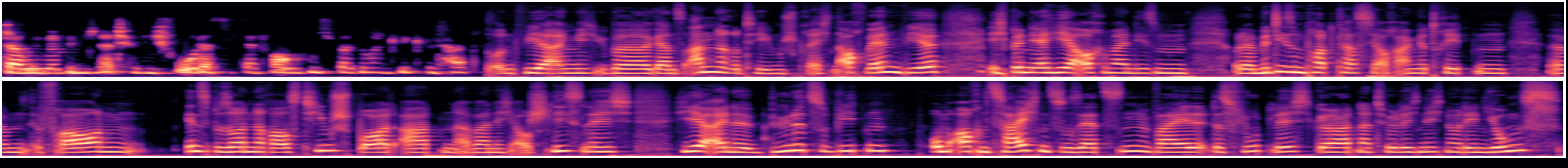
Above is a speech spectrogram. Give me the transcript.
darüber bin ich natürlich froh, dass sich der Frauenfußball so entwickelt hat. Und wir eigentlich über ganz andere Themen sprechen. Auch wenn wir, ich bin ja hier auch immer in diesem, oder mit diesem Podcast ja auch angetreten, ähm, Frauen insbesondere aus Teamsportarten, aber nicht ausschließlich, hier eine Bühne zu bieten um auch ein Zeichen zu setzen, weil das Flutlicht gehört natürlich nicht nur den Jungs,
